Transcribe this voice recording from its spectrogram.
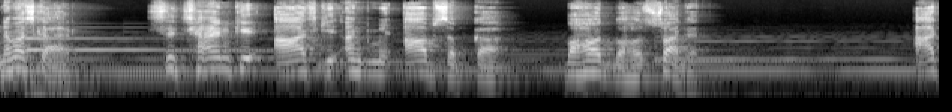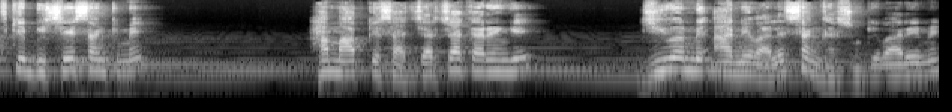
नमस्कार। शिक्षायन के आज के अंक में आप सबका बहुत बहुत स्वागत। आज के विशेष अंक में हम आपके साथ चर्चा करेंगे जीवन में आने वाले संघर्षों के बारे में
